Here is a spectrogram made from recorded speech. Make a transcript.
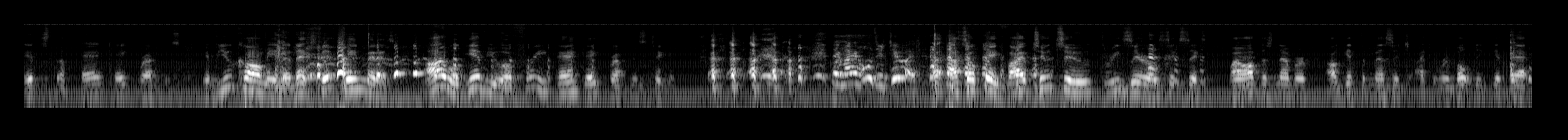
It's the pancake breakfast. If you call me in the next 15 minutes, I will give you a free pancake breakfast ticket. they might hold you to it. That's okay. 522-3066. My office number. I'll get the message. I can remotely get that,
